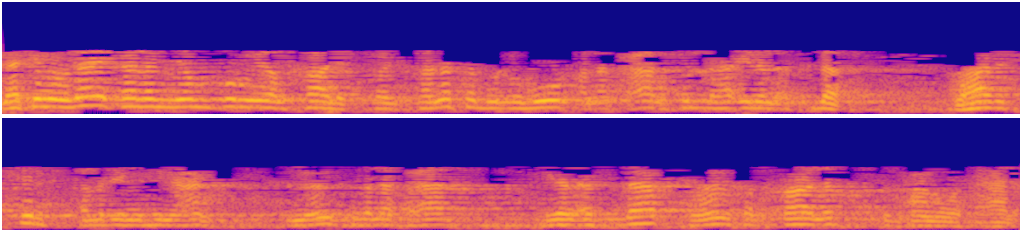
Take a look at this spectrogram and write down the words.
لكن أولئك لم ينظروا إلى الخالق فنسبوا الأمور الأفعال كلها إلى الأسباب وهذا الشرك الذي نهينا عنه أن ننسب الأفعال إلى الأسباب وينسى الخالق سبحانه وتعالى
